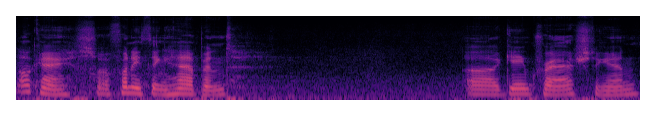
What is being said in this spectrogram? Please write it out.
Okay, so a funny thing happened. Uh, game crashed again.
